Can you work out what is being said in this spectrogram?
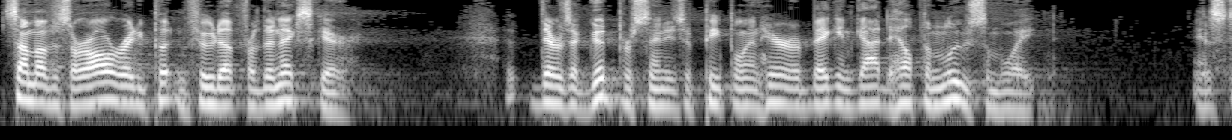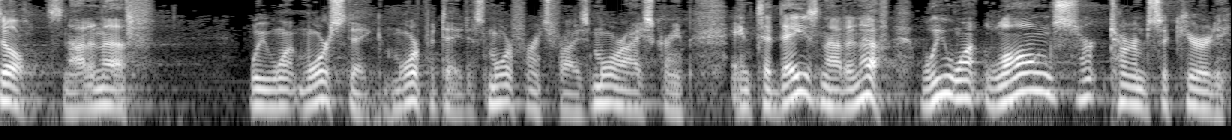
Some of us are already putting food up for the next scare. There's a good percentage of people in here are begging God to help them lose some weight. And still, it's not enough. We want more steak, more potatoes, more french fries, more ice cream. And today's not enough. We want long term security.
